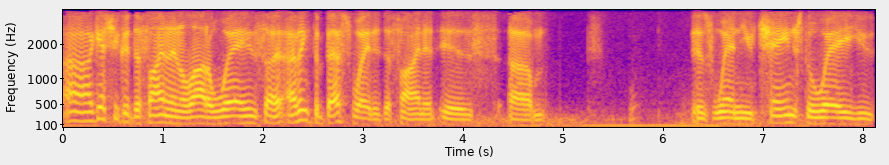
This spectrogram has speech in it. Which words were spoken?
Uh, I guess you could define it in a lot of ways. I, I think the best way to define it is um, is when you change the way you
